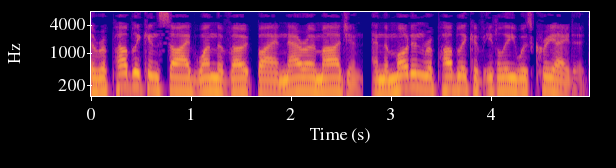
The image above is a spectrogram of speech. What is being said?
The Republican side won the vote by a narrow margin, and the modern Republic of Italy was created.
